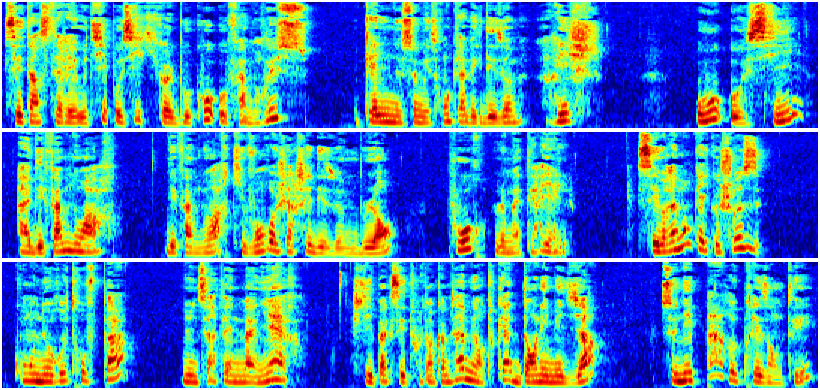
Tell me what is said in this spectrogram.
C'est un stéréotype aussi qui colle beaucoup aux femmes russes, qu'elles ne se mettront qu'avec des hommes riches, ou aussi à des femmes noires, des femmes noires qui vont rechercher des hommes blancs pour le matériel. C'est vraiment quelque chose qu'on ne retrouve pas d'une certaine manière. Je ne dis pas que c'est tout le temps comme ça, mais en tout cas dans les médias, ce n'est pas représenté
